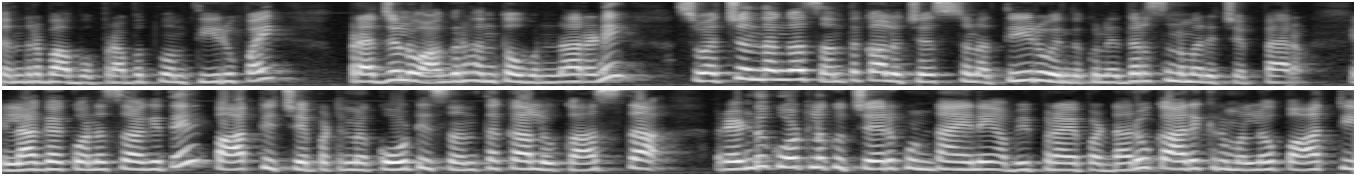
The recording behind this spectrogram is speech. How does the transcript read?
చంద్రబాబు ప్రభుత్వం తీరుపై ప్రజలు ఆగ్రహంతో ఉన్నారని స్వచ్ఛందంగా సంతకాలు చేస్తున్న తీరు ఇందుకు నిదర్శనమని చెప్పారు. ఇలాగే కొనసాగితే పార్టీ చేపట్టిన కోటి సంతకాలు కాస్త రెండు కోట్లకు చేరుకుంటాయని అభిప్రాయపడ్డారు. కార్యక్రమంలో పార్టీ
